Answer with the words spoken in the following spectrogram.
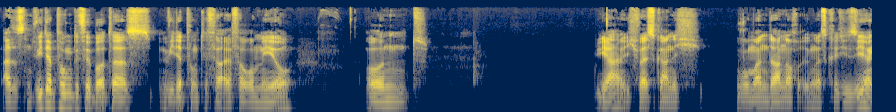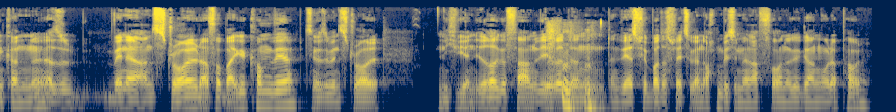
also es sind wieder Punkte für Bottas, wieder Punkte für Alfa Romeo und ja, ich weiß gar nicht, wo man da noch irgendwas kritisieren kann. Ne? Also wenn er an Stroll da vorbeigekommen wäre, beziehungsweise wenn Stroll nicht wie ein Irrer gefahren wäre, dann, dann wäre es für Bottas vielleicht sogar noch ein bisschen mehr nach vorne gegangen, oder Paul?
